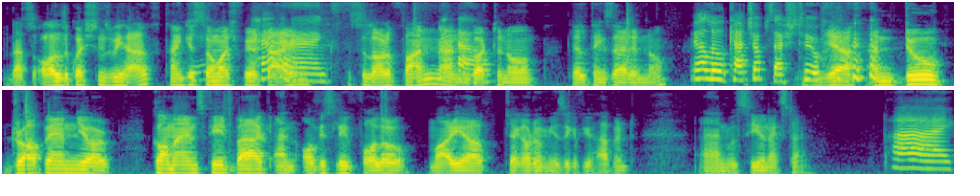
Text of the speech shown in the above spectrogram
that's all the questions we have. Thank you so much for your time. Thanks. It's a lot of fun and got to know little things that I didn't know. yeah, a little catch up sesh too. Yeah, and do drop in your comments, feedback, and obviously follow Maria. Check out her music if you haven't. And we'll see you next time. Bye.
